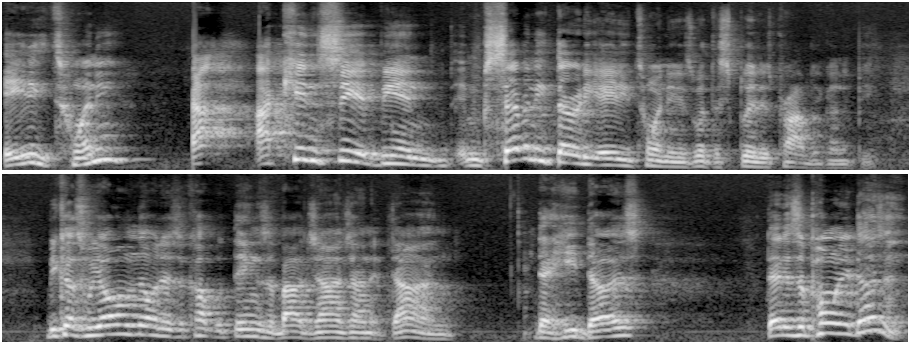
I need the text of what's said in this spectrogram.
80-20? I, I couldn't see it being 70-30, 80-20 is what the split is probably going to be. Because we all know there's a couple things about John John and Don that he does that his opponent doesn't.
